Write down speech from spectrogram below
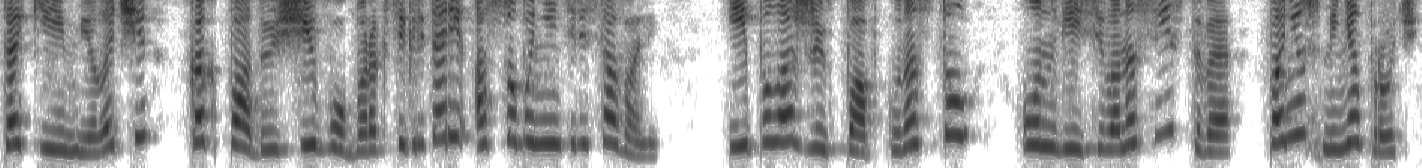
такие мелочи, как падающие в обморок секретари, особо не интересовали. И, положив папку на стол, он, весело насвистывая, понес меня прочь.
